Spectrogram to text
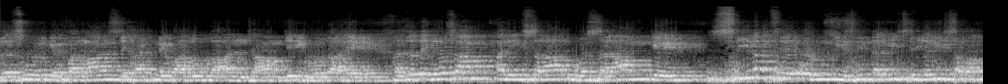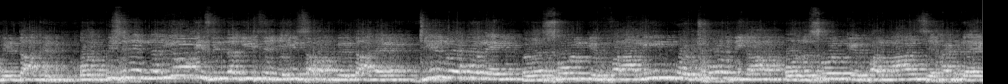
रसूल के फरमान से हटने वालों का अंजाम यही होता है। हज़रत मूसा अलैहिस्सलाम के सीरत से और उनकी ज़िंदगी से यही सबक मिलता है। और पिछले नबियों ज़िंदगी से यही सबक मिलता है। जिन लोगों ने रसूल के फरामीन को छोड़ दिया और रसूल के फरमान से हट गए,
